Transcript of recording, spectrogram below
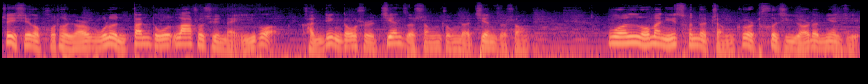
这些个葡萄园，无论单独拉出去哪一个，肯定都是尖子生中的尖子生。沃恩罗曼尼村的整个特级园的面积，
